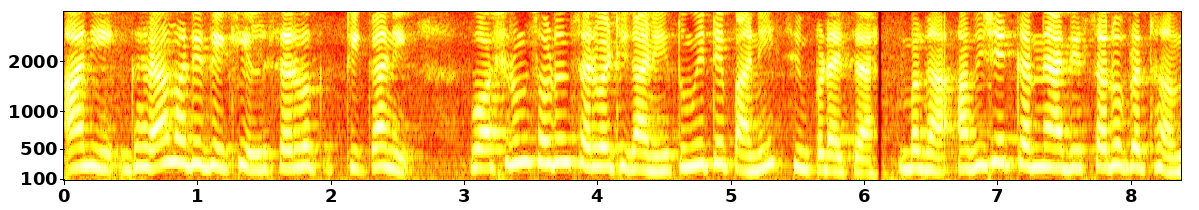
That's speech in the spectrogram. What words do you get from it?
आणि घरामध्ये देखील सर्व ठिकाणी वॉशरूम सोडून सर्व ठिकाणी तुम्ही ते पाणी शिंपडायचं आहे. बघा अभिषेक करण्याआधी सर्वप्रथम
